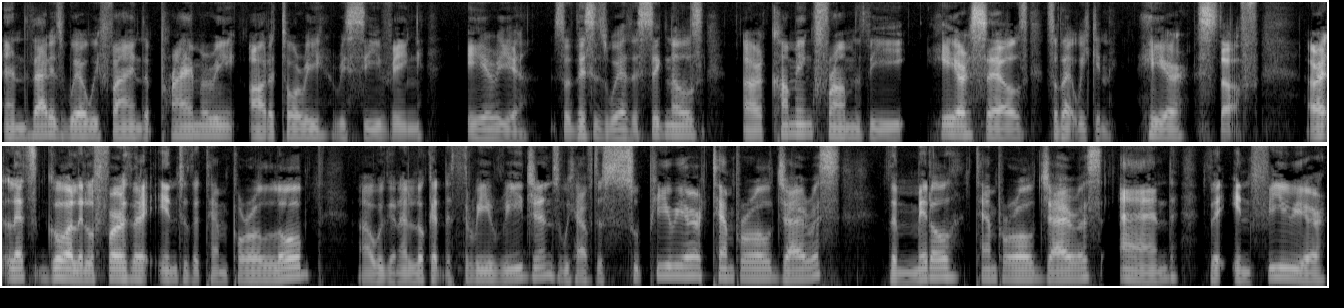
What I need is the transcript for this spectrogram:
and that is where we find the primary auditory receiving area. So, this is where the signals are coming from the hair cells so that we can hear stuff. All right, let's go a little further into the temporal lobe. Uh, we're going to look at the three regions. We have the superior temporal gyrus, the middle temporal gyrus, and the inferior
